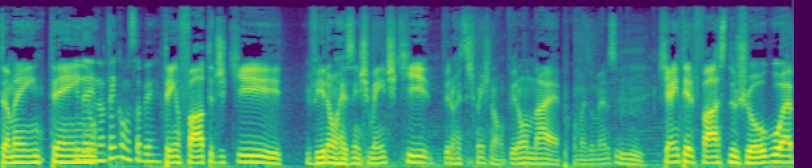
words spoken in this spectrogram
Também tem. não tem como saber. tem o fato de que viram recentemente que. Viram recentemente não, viram na época mais ou menos. Uhum. Que a interface do jogo é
